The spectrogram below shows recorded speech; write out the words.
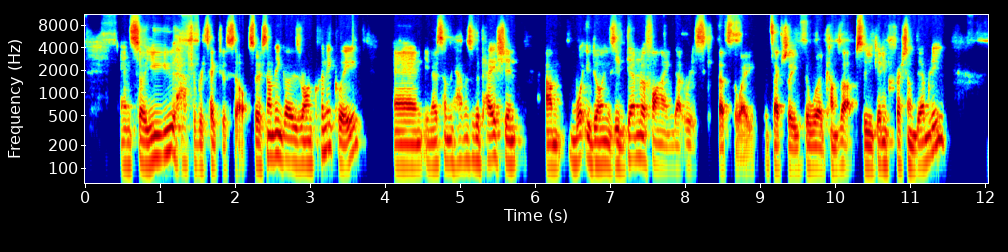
And so you have to protect yourself. So if something goes wrong clinically and you know something happens with the patient, um, what you're doing is indemnifying that risk. That's the way it's actually the word comes up. So you're getting professional indemnity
